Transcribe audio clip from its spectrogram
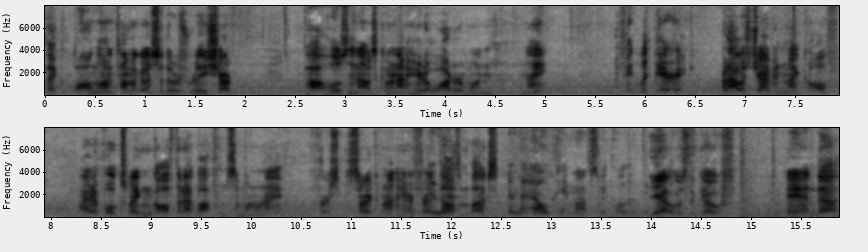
like long, long time ago. So there was really sharp potholes, and I was coming out here to water one night, I think with Derek, but I was driving my Golf. I had a Volkswagen Golf that I bought from someone when I first started coming out here for a thousand bucks. and the L came off, so we called it the Yeah, Gulf. it was the Golf. And uh,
